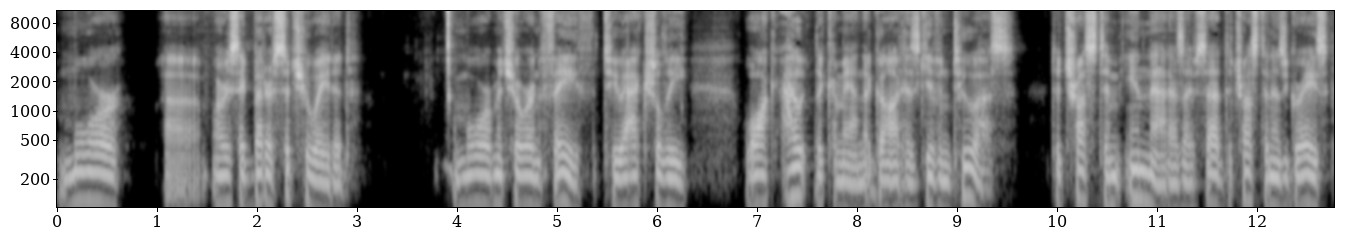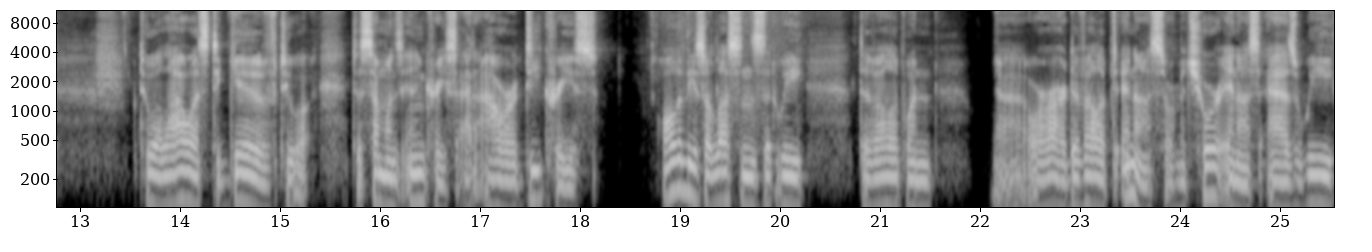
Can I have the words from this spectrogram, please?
more, uh, or I say, better situated, more mature in faith to actually walk out the command that God has given to us, to trust Him in that, as I've said, to trust in His grace, to allow us to give to, to someone's increase at our decrease. All of these are lessons that we develop when, uh, or are developed in us, or mature in us as we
